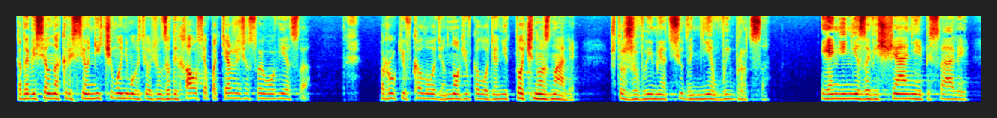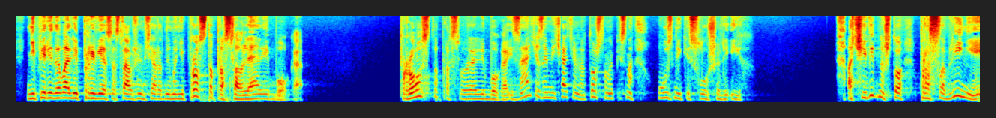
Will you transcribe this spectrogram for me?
когда висел на кресте, он ничего не мог сделать, он задыхался под тяжестью своего веса. Руки в колоде, ноги в колоде, они точно знали, что живыми отсюда не выбраться. И они не завещание писали, не передавали привет оставшимся родным, они просто прославляли Бога просто прославляли Бога. И знаете, замечательно то, что написано, узники слушали их. Очевидно, что прославление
